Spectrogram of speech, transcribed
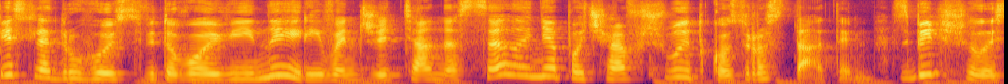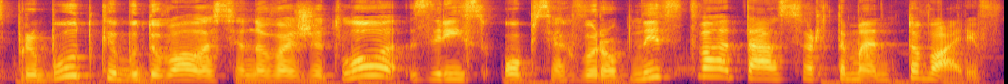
Після Другої світової війни рівень життя населення почав швидко зростати. Збільшились прибутки, будувалося нове житло, зріс обсяг виробництва та асортимент товарів.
